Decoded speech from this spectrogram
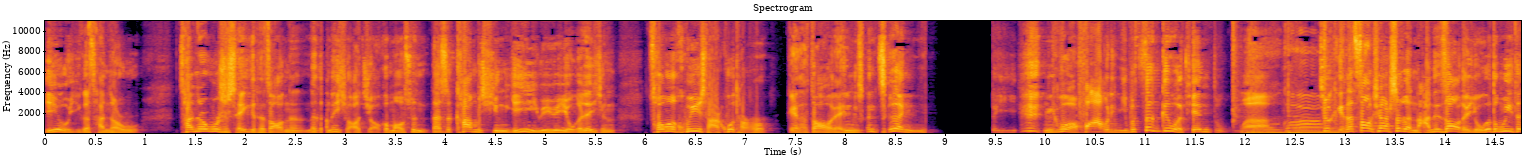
也有一个参照物。参照物是谁给他照的？那个那小子脚个毛顺，但是看不清，隐隐约约有个人形，穿个灰色裤头给他照的。你说这你，你给我发过来，你不正给我添堵吗？就给他照相是个男的照的，有个东西他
